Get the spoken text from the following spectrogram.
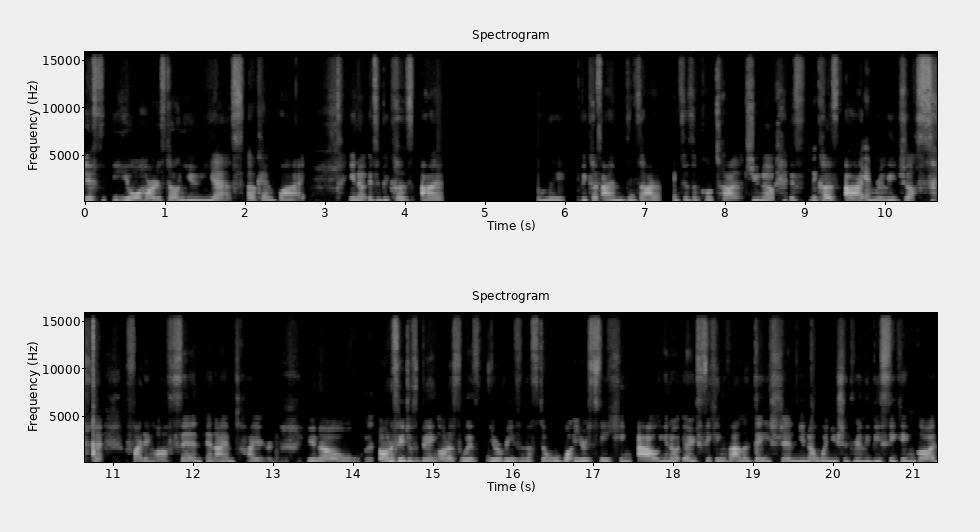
if your heart is telling you yes, okay, why? You know, is it because I because I'm desiring physical touch, you know, it's because I am really just fighting off sin and I am tired. You know, honestly, just being honest with your reasons as to what you're seeking out, you know, are you seeking validation, you know, when you should really be seeking God?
